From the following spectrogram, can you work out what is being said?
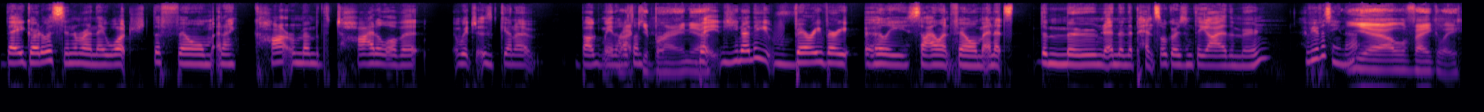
they go to a cinema and they watch the film, and I can't remember the title of it, which is gonna bug me the whole time. your brain, yeah. But you know the very very early silent film, and it's the moon, and then the pencil goes into the eye of the moon. Have you ever seen that? yeah, vaguely.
